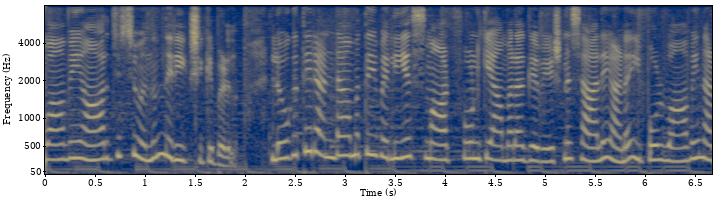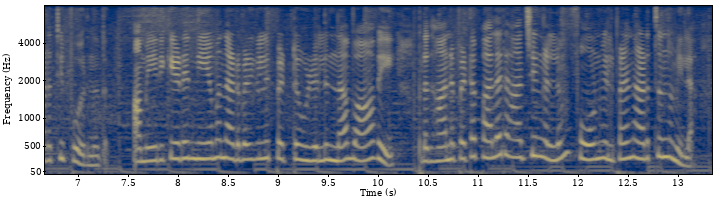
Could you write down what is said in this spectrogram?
വാവെ ആർജിച്ചുവെന്നും നിരീക്ഷിക്കപ്പെടുന്നു. ലോകത്തെ രണ്ടാമത്തെ വലിയ സ്മാർട്ട് ഫോൺ ക്യാമറ ഗവേഷണശാലയാണ് ഇപ്പോൾ വാവെ നടത്തിപ്പോരുന്നത്. അമേരിക്കയുടെ നിയമ നടപടികളിൽപ്പെട്ട് ഉഴലുന്ന വാവെ പ്രധാനപ്പെട്ട പല രാജ്യങ്ങളിലും ഫോൺ വിൽപ്പന നടത്തുന്നുമില്ല.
